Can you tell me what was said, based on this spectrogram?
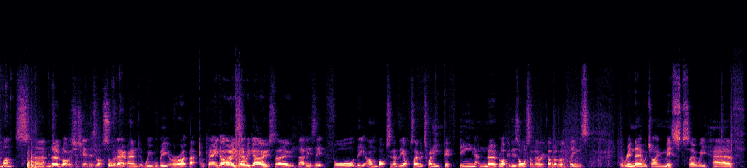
month's uh, nerd block. Let's just get this lot sorted out and we will be right back. Okay guys, there we go. So that is it for the unboxing of the October 2015 nerd block. It is awesome. There are a couple of other things that were in there which I missed. So we have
